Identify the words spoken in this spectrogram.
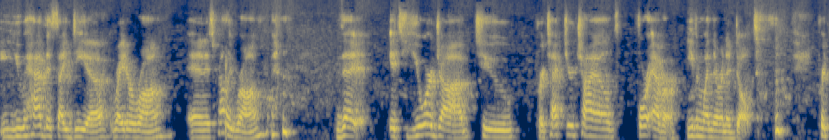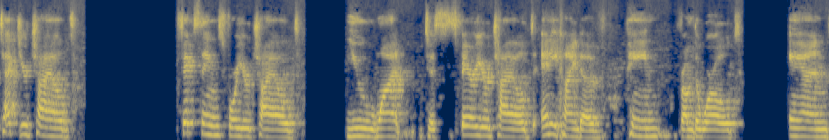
you have this idea, right or wrong, and it's probably wrong, that it's your job to protect your child forever, even when they're an adult. protect your child fix things for your child. You want to spare your child any kind of pain from the world. And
